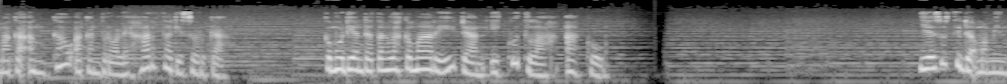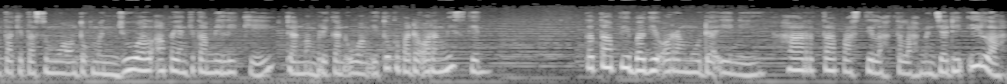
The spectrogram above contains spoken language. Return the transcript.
maka engkau akan beroleh harta di surga." Kemudian datanglah kemari dan ikutlah aku. Yesus tidak meminta kita semua untuk menjual apa yang kita miliki dan memberikan uang itu kepada orang miskin. Tetapi bagi orang muda ini, harta pastilah telah menjadi ilah.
